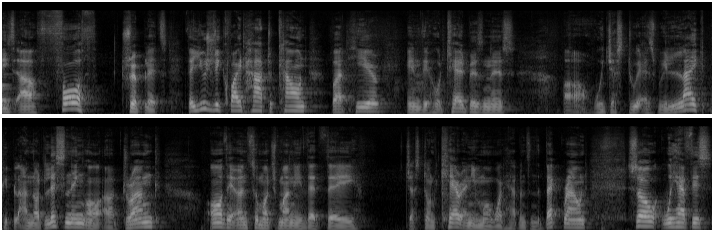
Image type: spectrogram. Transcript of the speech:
these are fourth triplets. They're usually quite hard to count, but here in the hotel business, uh, we just do as we like. People are not listening or are drunk, or they earn so much money that they just don't care anymore what happens in the background. So we have this,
